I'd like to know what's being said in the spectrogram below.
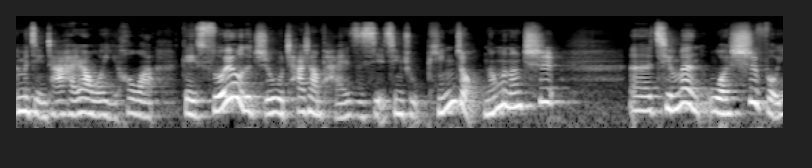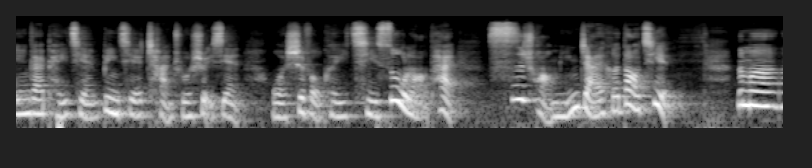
那么警察还让我以后啊，给所有的植物插上牌子，写清楚品种能不能吃。呃，请问我是否应该赔钱，并且铲除水仙？我是否可以起诉老太私闯民宅和盗窃？那么，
